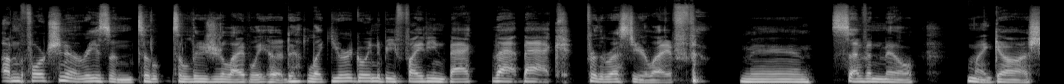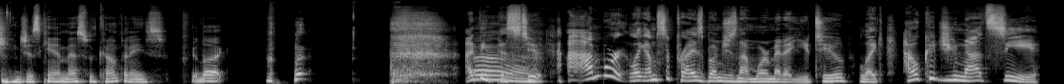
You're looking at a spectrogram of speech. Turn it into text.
unfortunate reason to to lose your livelihood. Like you're going to be fighting back that back for the rest of your life. Man, Seven mil. Oh My gosh. You just can't mess with companies. Good luck. I'd be pissed Ah. too. I, I'm more like I'm surprised Bungie's not more mad at YouTube. Like, how could you not see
